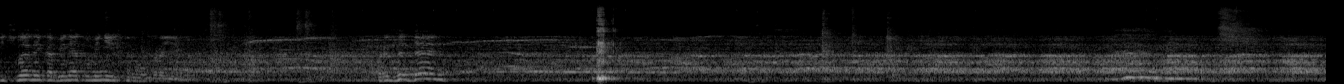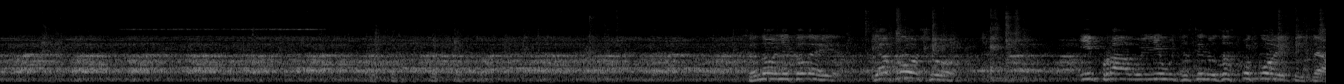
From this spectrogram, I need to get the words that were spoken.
і члени Кабінету міністрів України. Президент Шановні колеги, я прошу і праву, і ліву частину заспокоїтися.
